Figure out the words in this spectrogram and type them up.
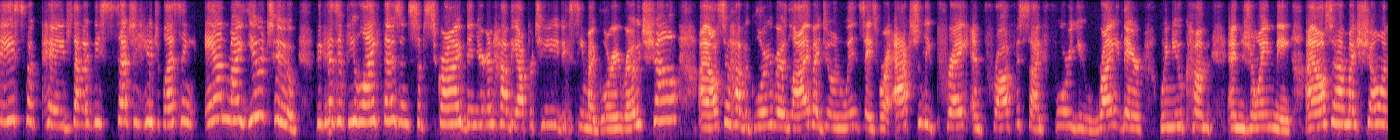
Facebook page, that would be such a huge blessing, and my YouTube, because if you like those and subscribe, then you're going to have the opportunity to see my Glory Road show. I also have a Glory Road Live I do on Wednesdays where I actually pray and prophesy for you right there when you come and join me. I also have my show on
